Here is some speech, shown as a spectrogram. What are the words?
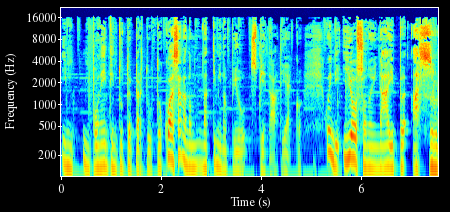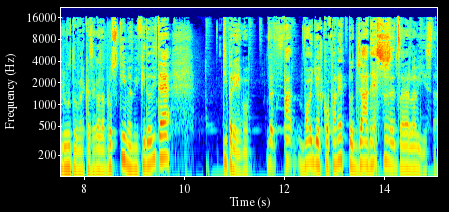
imponenti in tutto e per tutto. Qua saranno un attimino più spietati, ecco. Quindi io sono in hype assoluto per questa cosa. Bruce Team, mi fido di te. Ti prego, fa, voglio il cofanetto già adesso senza averla vista.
